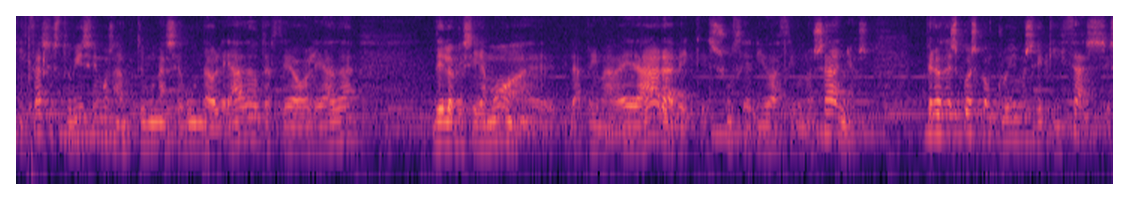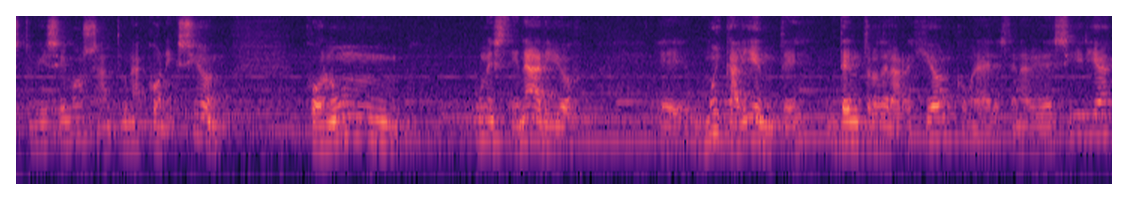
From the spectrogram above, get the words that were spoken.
quizás estuviésemos ante una segunda oleada o tercera oleada de lo que se llamó la primavera árabe, que sucedió hace unos años, pero después concluimos que quizás estuviésemos ante una conexión con un un escenario eh, muy caliente dentro de la región, como era el escenario de Siria,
